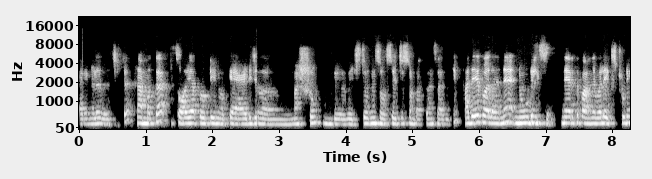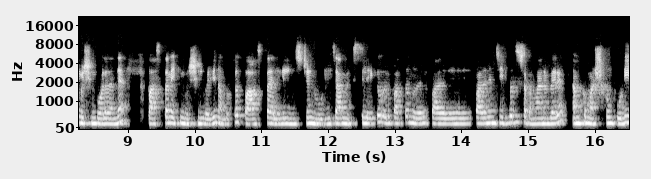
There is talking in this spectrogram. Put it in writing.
കാര്യങ്ങൾ വെച്ചിട്ട് നമുക്ക് സോയ പ്രോട്ടീനും ഒക്കെ ആഡ് മഷ്റൂം വെജിറ്റേറിയൻ സോസേജസ് ഉണ്ടാക്കാൻ സാധിക്കും. അതേപോലെ തന്നെ നൂഡിൽസ് നേരത്തെ പറഞ്ഞ പോലെ എക്സ്ട്രൂഡിംഗ് മെഷീൻ പോലെ തന്നെ പാസ്ത മേക്കിംഗ് മെഷീൻ വഴി നമുക്ക് പാസ്ത അല്ലെങ്കിൽ ഇൻസ്റ്റന്റ് നൂഡിൽസ് ആ മിക്സിലേക്ക് ഒരു പത്ത് മുതൽ പതിനഞ്ച് ഇരുപത് ശതമാനം വരെ നമുക്ക് മഷ്റൂം പൊടി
